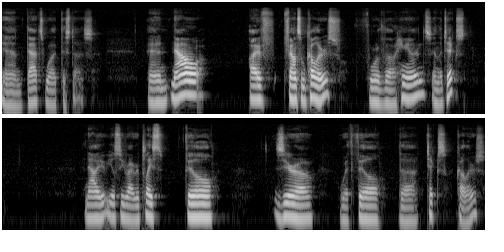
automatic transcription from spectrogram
And that's what this does. And now I've found some colors for the hands and the ticks. Now you'll see where I replace fill zero with fill the ticks colors.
